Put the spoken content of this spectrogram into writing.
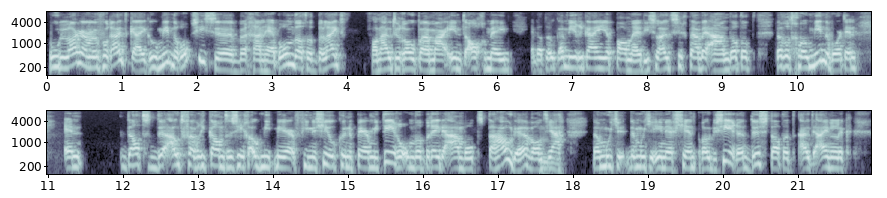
hoe langer we vooruitkijken, hoe minder opties we gaan hebben. Omdat het beleid vanuit Europa, maar in het algemeen, en dat ook Amerika en Japan, hè, die sluiten zich daarbij aan, dat, dat, dat het gewoon minder wordt. En, en dat de autofabrikanten zich ook niet meer financieel kunnen permitteren om dat brede aanbod te houden. Want Hmm. ja, dan moet, je, dan moet je inefficiënt produceren. Dus dat het uiteindelijk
